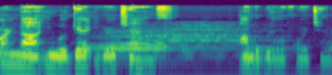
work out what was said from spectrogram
or not you will get your chance on the Wheel of Fortune.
